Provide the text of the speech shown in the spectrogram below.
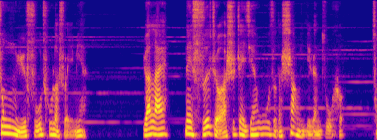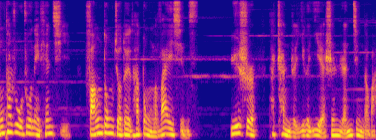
终于浮出了水面。原来那死者是这间屋子的上一任租客，从他入住那天起，房东就对他动了歪心思。于是他趁着一个夜深人静的晚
